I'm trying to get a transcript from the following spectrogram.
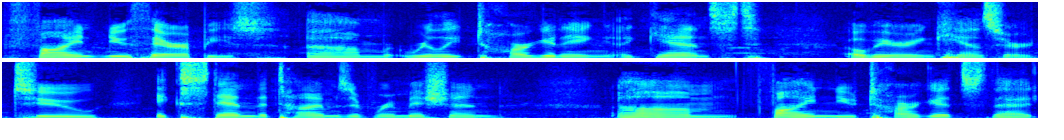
find new therapies, um, really targeting against ovarian cancer to extend the times of remission, um, find new targets that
